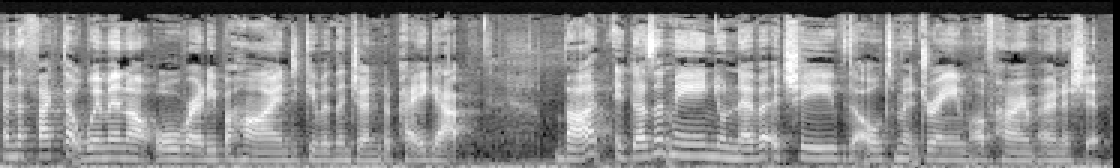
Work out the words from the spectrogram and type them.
and the fact that women are already behind given the gender pay gap. But it doesn't mean you'll never achieve the ultimate dream of home ownership.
